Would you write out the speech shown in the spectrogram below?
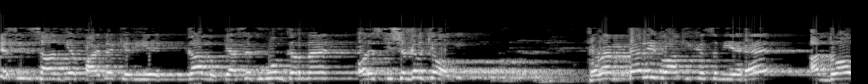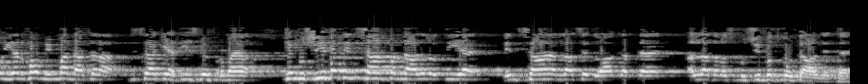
اس انسان کے فائدے کے لیے کب، کیسے قبول کرنا ہے؟ اور اس کی شکل کیا ہوگی؟ پہلی دعا کی قسم یہ ہے اب دعا یرف مما نازلہ، جس طرح کی حدیث میں فرمایا کہ مصیبت انسان پر نازل ہوتی ہے، انسان اللہ سے دعا کرتا ہے، اللہ تعالیٰ اس مصیبت کو ٹال دیتا ہے۔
